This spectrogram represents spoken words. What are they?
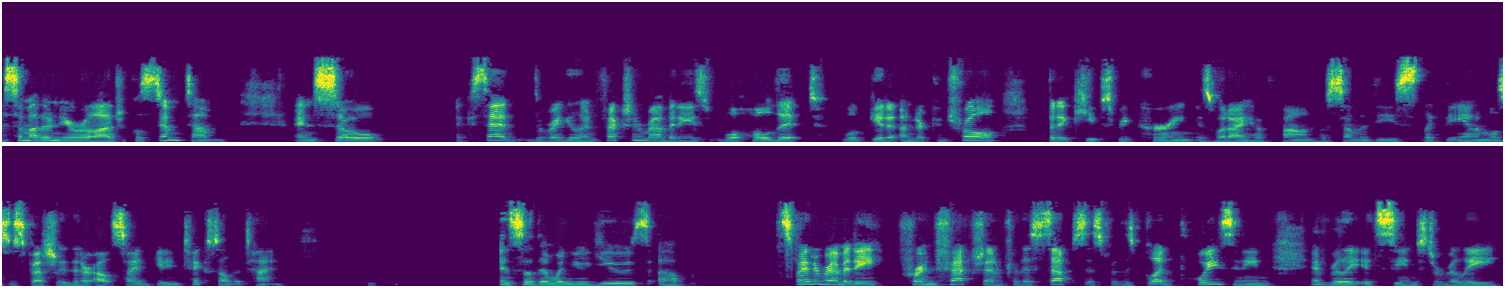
some other neurological symptom. And so, I said, the regular infection remedies will hold it, will get it under control, but it keeps recurring is what I have found with some of these, like the animals, especially that are outside getting ticks all the time. And so then when you use a spider remedy for infection, for the sepsis, for this blood poisoning, it really, it seems to really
